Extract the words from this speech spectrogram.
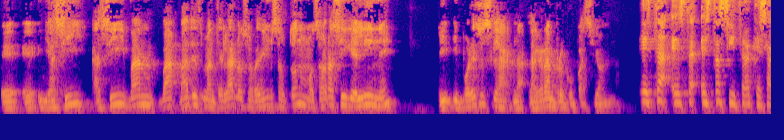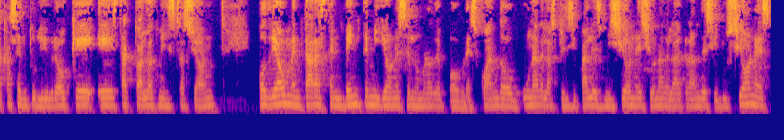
eh, eh, y así, así van, va, a desmantelar los organismos autónomos. Ahora sigue el INE y, por eso es la, la gran preocupación. Esta, esta, esta cifra que sacas en tu libro, que esta actual administración podría aumentar hasta en 20 millones el número de pobres, cuando una de las principales misiones y una de las grandes ilusiones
